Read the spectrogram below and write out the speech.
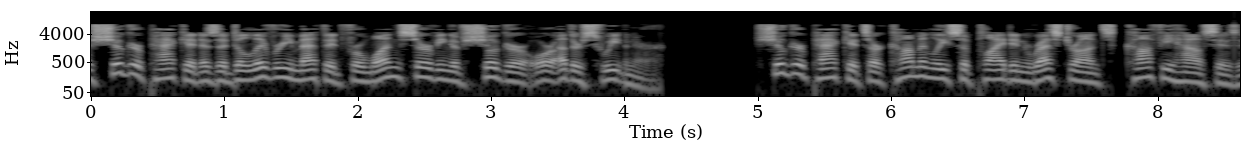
A sugar packet is a delivery method for one serving of sugar or other sweetener. Sugar packets are commonly supplied in restaurants, coffeehouses,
